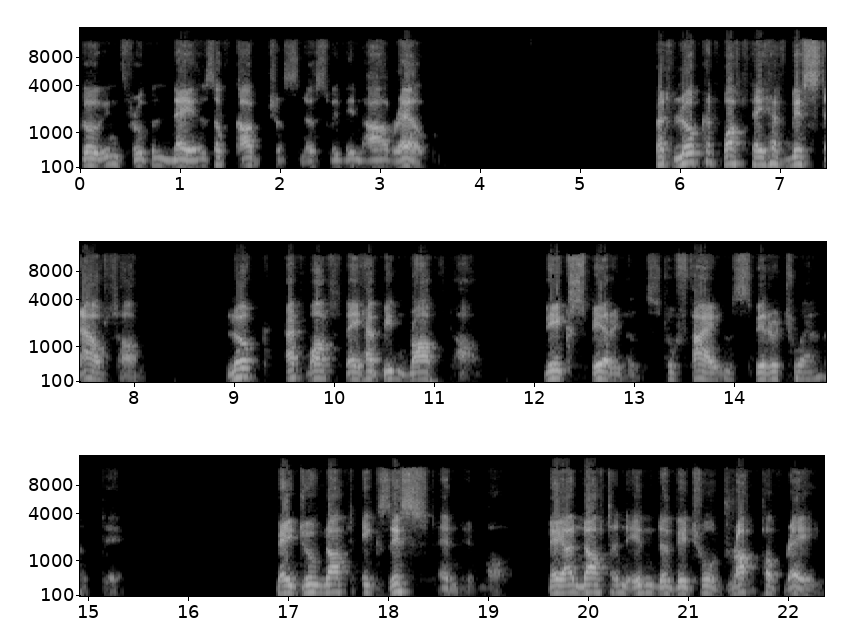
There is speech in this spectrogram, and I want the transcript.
going through the layers of consciousness within our realm. But look at what they have missed out on. Look at what they have been robbed of the experience to find spirituality. They do not exist anymore. They are not an individual drop of rain.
